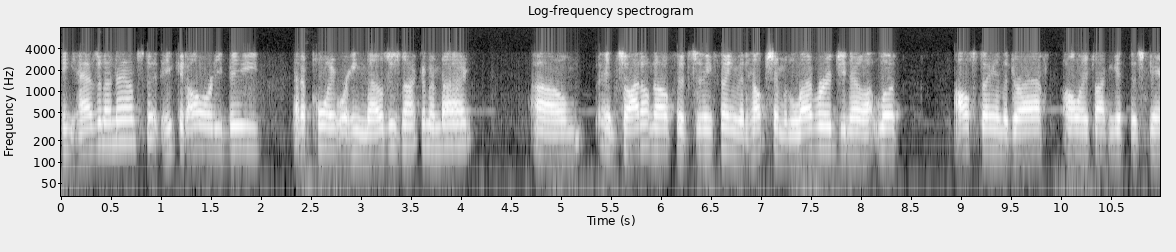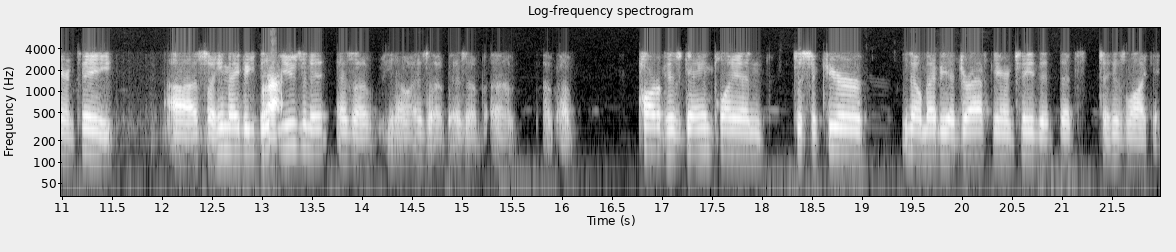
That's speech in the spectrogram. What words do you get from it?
he hasn't announced it. He could already be at a point where he knows he's not coming back. Um, and so I don't know if it's anything that helps him with leverage. You know, look, I'll stay in the draft only if I can get this guarantee. Uh, so he may be right. using it as a you know as a as a, a, a part of his game plan to secure you know maybe a draft guarantee that that's to his liking.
